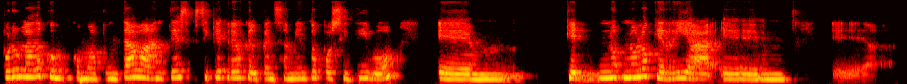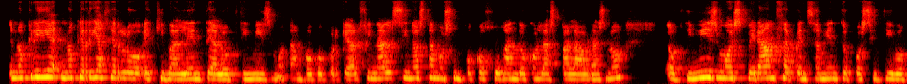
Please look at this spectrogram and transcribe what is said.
Por un lado, como, apuntaba antes, sí que creo que el pensamiento positivo Em, que no, lo querría, em, eh, no, quería, no querría hacerlo equivalente al optimismo tampoco, porque al final si no estamos un poco jugando con las palabras, ¿no? Optimismo, esperanza, pensamiento positivo.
